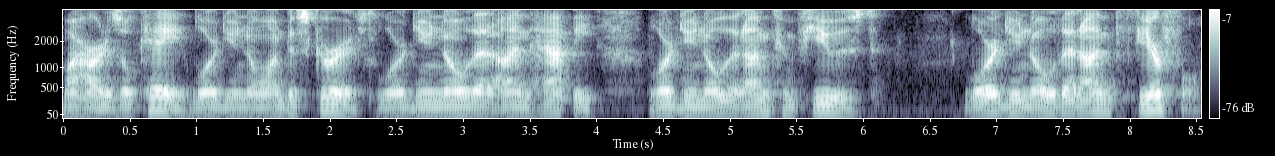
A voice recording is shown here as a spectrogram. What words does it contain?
my heart is okay. Lord, you know I'm discouraged. Lord, you know that I'm happy. Lord, you know that I'm confused. Lord, you know that I'm fearful.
